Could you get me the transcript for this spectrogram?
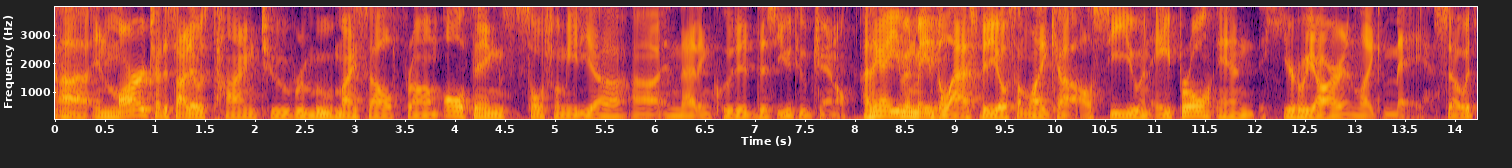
Uh, in March, I decided it was time to remove myself from all things social media, uh, and that included this YouTube channel. I think I even made the last video something like, uh, I'll see you in April, and here we are in like May. So it's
